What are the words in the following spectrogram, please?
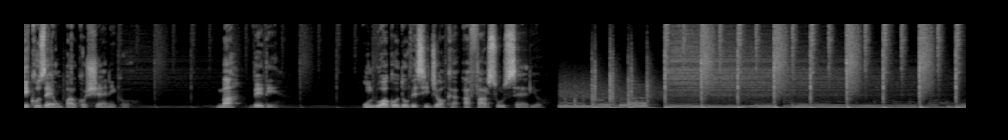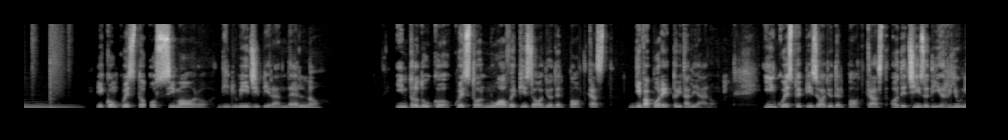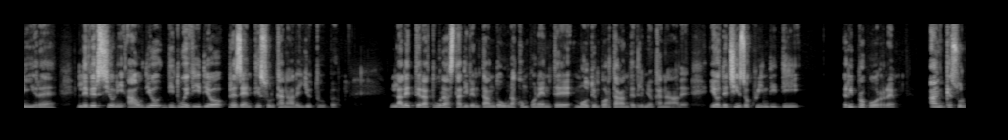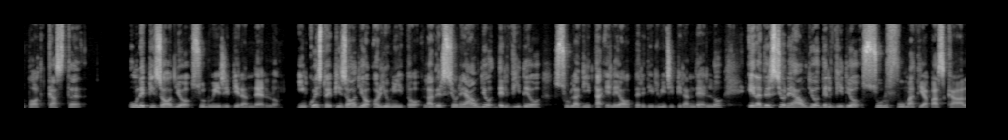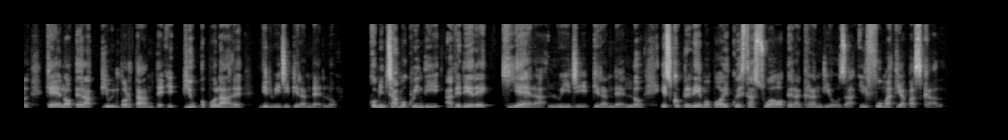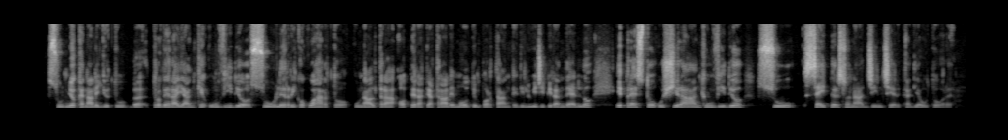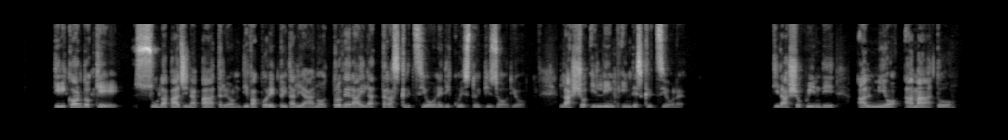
Che cos'è un palcoscenico? Ma, vedi, un luogo dove si gioca a far sul serio. E con questo ossimoro di Luigi Pirandello introduco questo nuovo episodio del podcast di Vaporetto Italiano. In questo episodio del podcast ho deciso di riunire le versioni audio di due video presenti sul canale YouTube. La letteratura sta diventando una componente molto importante del mio canale e ho deciso quindi di riproporre anche sul podcast un episodio su Luigi Pirandello. In questo episodio ho riunito la versione audio del video sulla vita e le opere di Luigi Pirandello e la versione audio del video sul Fu Mattia Pascal, che è l'opera più importante e più popolare di Luigi Pirandello. Cominciamo quindi a vedere chi era Luigi Pirandello e scopriremo poi questa sua opera grandiosa, il Fu Mattia Pascal. Sul mio canale YouTube troverai anche un video sull'Enrico IV, un'altra opera teatrale molto importante di Luigi Pirandello, e presto uscirà anche un video su sei personaggi in cerca di autore. Ti ricordo che sulla pagina Patreon di Vaporetto Italiano troverai la trascrizione di questo episodio. Lascio il link in descrizione. Ti lascio quindi al mio amato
